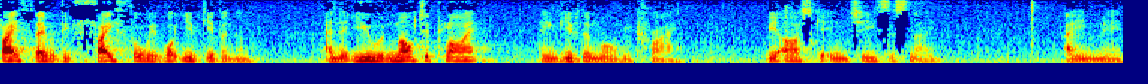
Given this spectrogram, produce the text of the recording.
Faith, they would be faithful with what you've given them, and that you would multiply and give them more, we pray. We ask it in Jesus' name. Amen.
